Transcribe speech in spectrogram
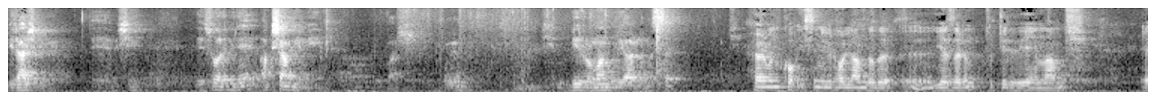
viraj gibi ee, bir şey. Ee, sonra bir de akşam yemeği var oyun. Bir roman uyarlaması. Herman Koch isimli bir Hollandalı e, yazarın Türkçe'de de yayınlanmış e,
